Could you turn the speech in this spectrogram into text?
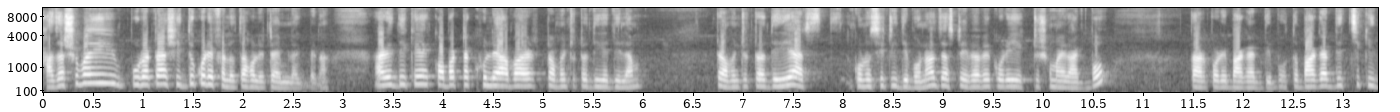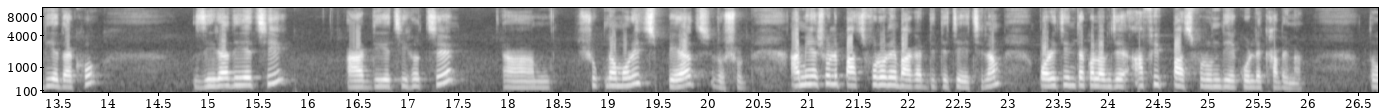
ভাজার সময় পুরোটা সিদ্ধ করে ফেলো, তাহলে টাইম লাগবে না। আর এদিকে কভারটা খুলে আবার টমেটোটা দিয়ে দিলাম। টমেটোটা দিয়ে আর কোনো সিটি দেবো না জাস্ট এভাবে করে একটু সময় রাখব। তারপরে বাগার দেব। তো বাগার দিচ্ছি কি দিয়ে দেখো? জিরা দিয়েছি, আর দিয়েছি হচ্ছে শুকনো মরিচ, পেঁয়াজ, রসুন। আমি আসলে পাঁচ ফোড়নে বাগার দিতে চেয়েছিলাম। পরে চিন্তা করলাম যে আফিফ পাঁচ ফোড়ন দিয়ে করলে খাবে না। তো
